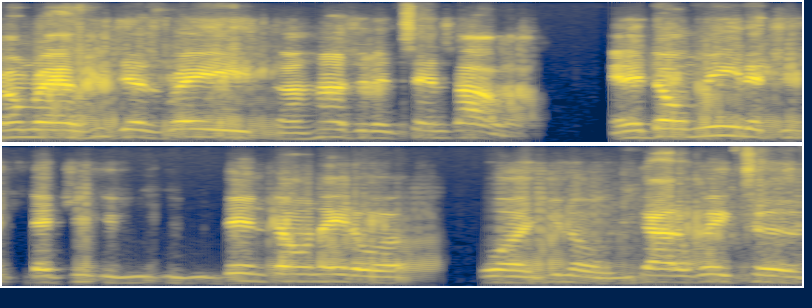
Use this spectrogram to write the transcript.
comrades, we just raised hundred and it don't mean that you that you, you didn't donate or or you know you gotta wait till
